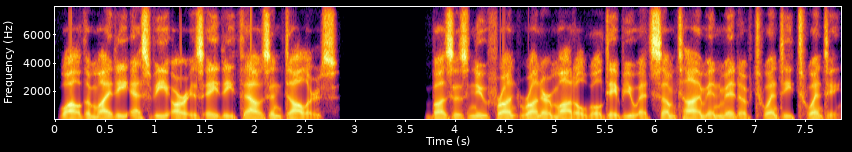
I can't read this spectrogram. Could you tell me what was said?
while the mighty SVR is $80,000. Buzz's new front runner model will debut at some time in mid of 2020.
